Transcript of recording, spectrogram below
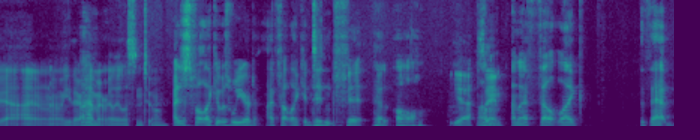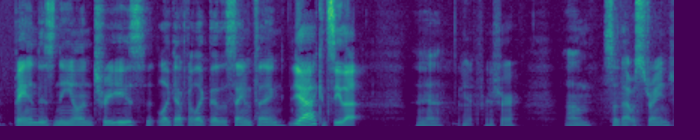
Yeah, I don't know either. I Um, haven't really listened to them. I just felt like it was weird. I felt like it didn't fit at all. Yeah, Um, same. and I felt like that band is Neon Trees. Like I feel like they're the same thing. yeah, I could see that. Yeah. Yeah, for sure. Um. So that was strange.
